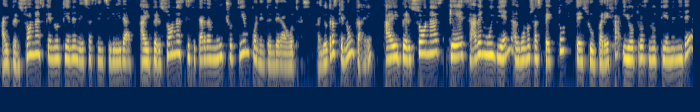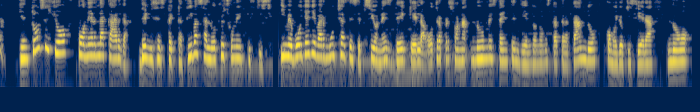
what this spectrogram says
Hay personas que no tienen esa sensibilidad. Hay personas que se tardan mucho tiempo en entender a otras. Hay otras que nunca, ¿eh? Hay personas que saben muy bien algunos aspectos de su pareja y otros no tienen idea. Y entonces yo poner la carga de mis expectativas al otro es una injusticia. Y me voy a llevar muchas decepciones de que la otra persona no me está entendiendo, no me está tratando como yo quisiera, no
